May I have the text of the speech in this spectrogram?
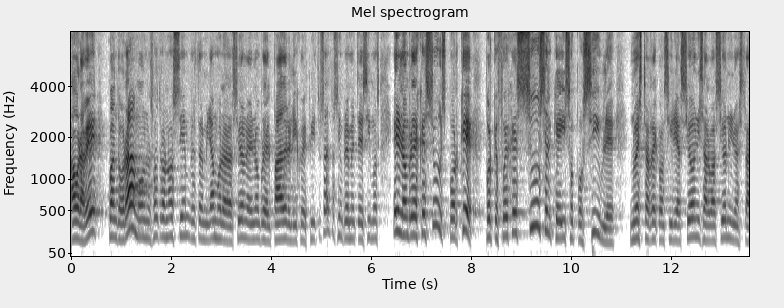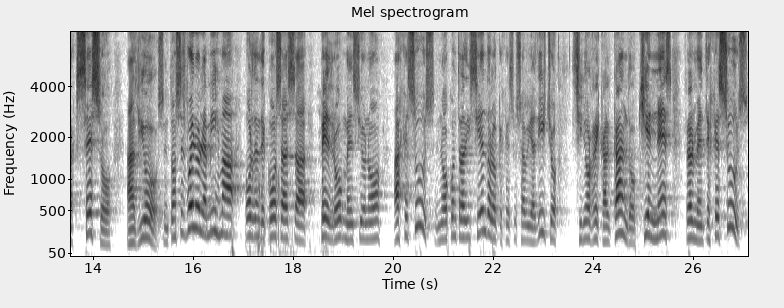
Ahora ve, cuando oramos, nosotros no siempre terminamos la oración en el nombre del Padre, el Hijo y el Espíritu Santo, simplemente decimos en el nombre de Jesús. ¿Por qué? Porque fue Jesús el que hizo posible nuestra reconciliación y salvación y nuestro acceso a Dios. Entonces, bueno, en la misma orden de cosas, ah, Pedro mencionó a Jesús, no contradiciendo lo que Jesús había dicho, sino recalcando quién es realmente Jesús.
